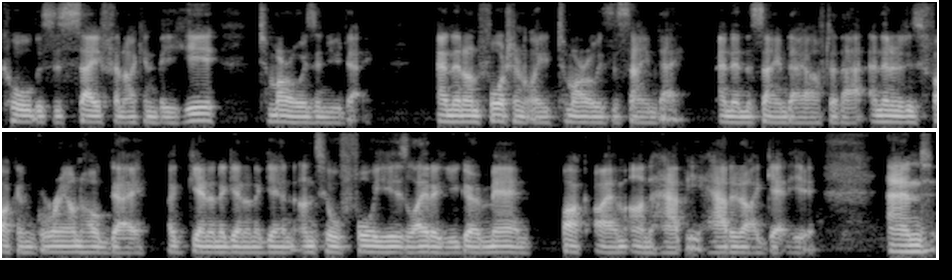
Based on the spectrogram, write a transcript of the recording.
cool, this is safe and I can be here. Tomorrow is a new day. And then unfortunately, tomorrow is the same day. And then the same day after that. And then it is fucking Groundhog Day again and again and again until four years later, you go, man, fuck, I am unhappy. How did I get here? And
